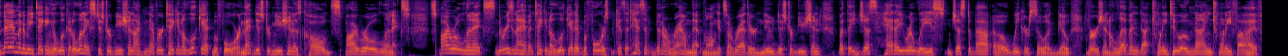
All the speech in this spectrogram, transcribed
Today I'm going to be taking a look at a Linux distribution I've never taken a look at before, and that distribution is called Spiral Linux. Spiral Linux, the reason I haven't taken a look at it before is because it hasn't been around that long. It's a rather new distribution, but they just had a release just about a week or so ago, version 11.220925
